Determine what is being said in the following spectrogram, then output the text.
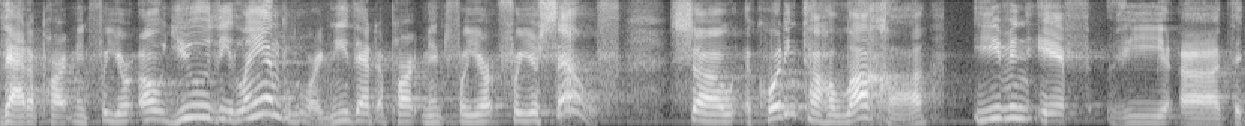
that apartment for your own you the landlord need that apartment for your for yourself so according to halacha even if the, uh, the,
